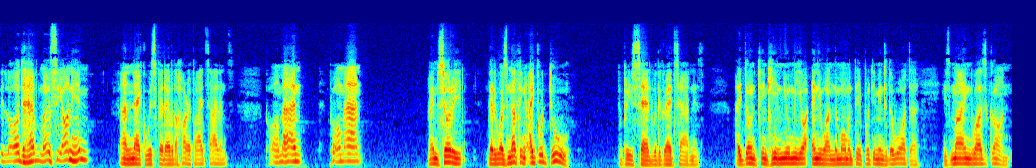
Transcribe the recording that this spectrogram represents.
The Lord have mercy on him, Van Nekk whispered over the horrified silence. Poor man, poor man. I'm sorry, there was nothing I could do, the priest said with a great sadness. I don't think he knew me or anyone the moment they put him into the water. His mind was gone.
